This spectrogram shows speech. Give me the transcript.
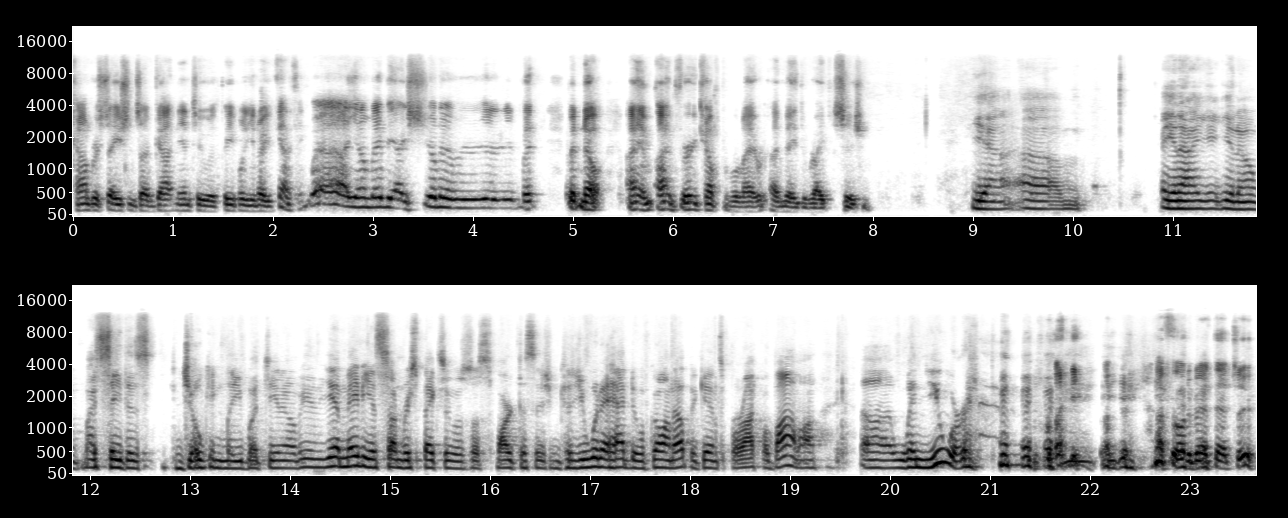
conversations I've gotten into with people, you know, you kind of think, well, you know, maybe I should have, but but no, I am I'm very comfortable. I, I made the right decision. Yeah. Um, you know, you know, I say this jokingly, but you know, yeah, maybe in some respects it was a smart decision because you would have had to have gone up against Barack Obama uh, when you were. right. I thought about that too.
